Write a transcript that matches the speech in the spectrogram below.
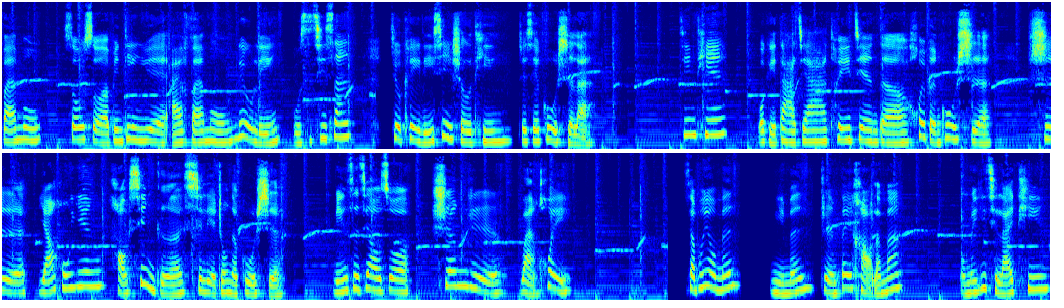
FM，搜索并订阅 FM 六零五四七三，就可以离线收听这些故事了。今天。我给大家推荐的绘本故事是杨红樱好性格系列中的故事，名字叫做《生日晚会》。小朋友们，你们准备好了吗？我们一起来听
